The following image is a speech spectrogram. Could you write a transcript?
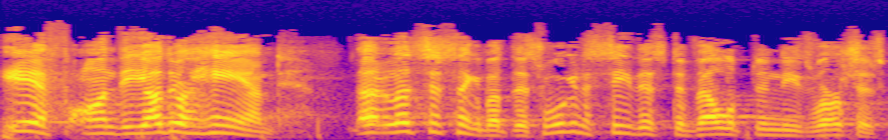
If, on the other hand, uh, let's just think about this. We're going to see this developed in these verses.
